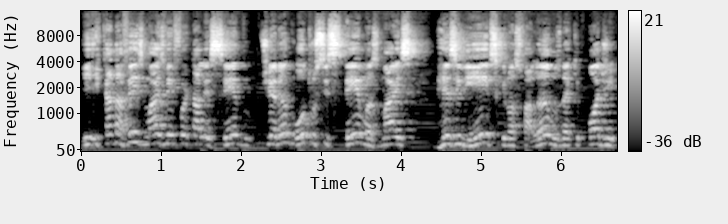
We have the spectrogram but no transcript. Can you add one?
e, e cada vez mais vem fortalecendo, gerando outros sistemas mais resilientes que nós falamos, né, que pode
